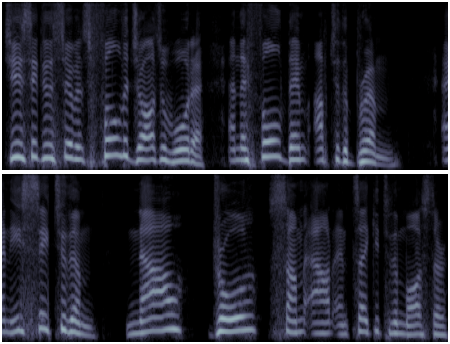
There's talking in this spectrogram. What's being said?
Jesus said to the servants, Fill the jars with water. And they filled them up to the brim. And he said to them, Now draw some out and take it to the master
